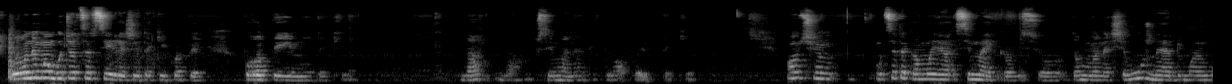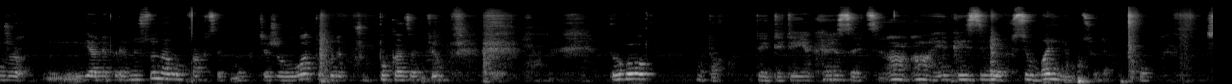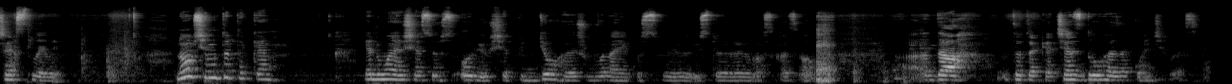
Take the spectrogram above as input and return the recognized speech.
Але вони, мабуть, оце всі рижі такі коти, противні такі. Да, да, всі мене тут лапають такі. В общем, оце така моя сімейка весела. Там у мене ще мужна, я думаю, мужа я не перенесу на руках, це мабуть, тяжеловато буде, щоб показати його. Того отак. Ти, ти, ти, як гризеться. А, а, який звір, все, болить сюди. Фу. Шерстливий. Ну, в общем, тут таке. Я думаю, зараз ось Олю ще піддергаю, щоб вона якусь свою історію розказала. А, да, це таке, час друга закончилась.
